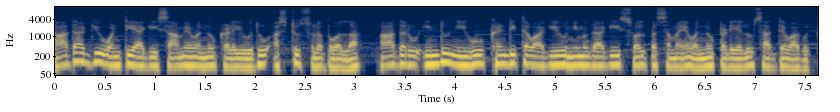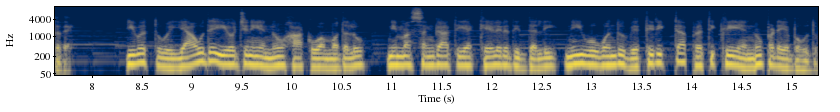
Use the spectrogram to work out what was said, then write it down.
ಆದಾಗ್ಯೂ ಒಂಟಿಯಾಗಿ ಸಾಮ್ಯವನ್ನು ಕಳೆಯುವುದು ಅಷ್ಟು ಸುಲಭವಲ್ಲ, ಆದರೂ ಇಂದು ನೀವು ಖಂಡಿತವಾಗಿಯೂ ನಿಮಗಾಗಿ ಸ್ವಲ್ಪ ಸಮಯವನ್ನು ಪಡೆಯಲು ಸಾಧ್ಯವಾಗುತ್ತದೆ. ಇವತ್ತು ಯಾವುದೇ ಯೋಜನೆಯನ್ನು ಹಾಕುವ ಮೊದಲು ನಿಮ್ಮ ಸಂಗಾತಿಯ ಕೇಳಿರದಿದ್ದಲ್ಲಿ ನೀವು ಒಂದು ವ್ಯತಿರಿಕ್ತ ಪ್ರತಿಕ್ರಿಯೆಯನ್ನು ಪಡೆಯಬಹುದು.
